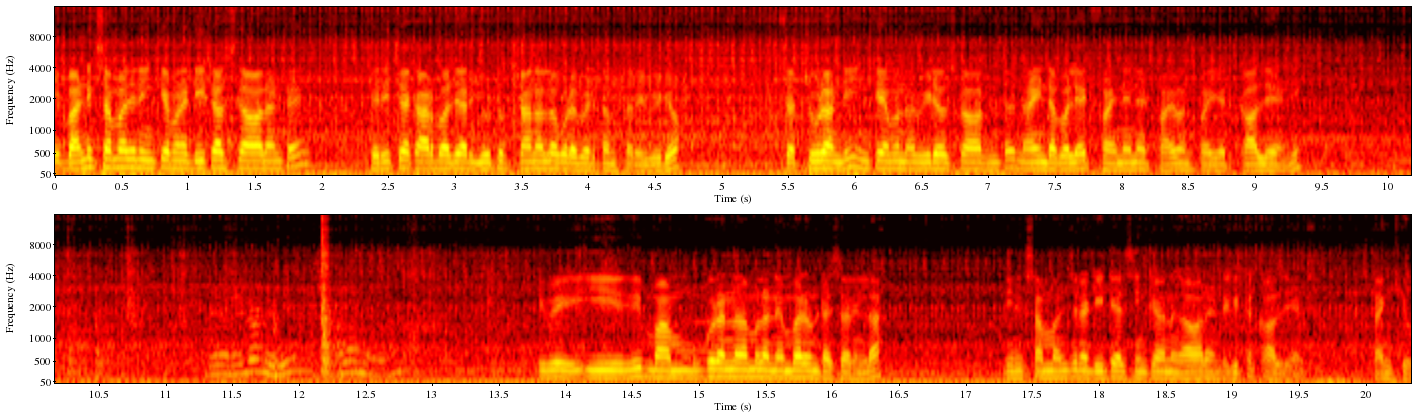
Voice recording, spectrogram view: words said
ఈ బండికి సంబంధించిన ఇంకేమైనా డీటెయిల్స్ కావాలంటే చరిత్ర కార్ బజార్ యూట్యూబ్ ఛానల్లో కూడా పెడతాం సార్ ఈ వీడియో. సార్ చూడండి ఇంకేమైనా వీడియోస్ కావాలంటే nine double eight five nine eight five one five eight call చేయండి. ఇవి ఇది మా ముగ్గురు అన్నదమ్ముల నెంబర్ ఉంటాయి సార్ ఇలా దీనికి సంబంధించిన డీటెయిల్స్ ఇంకేమైనా కావాలంటే గిట్ట కాల్ చేయండి సార్. థ్యాంక్ యూ.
